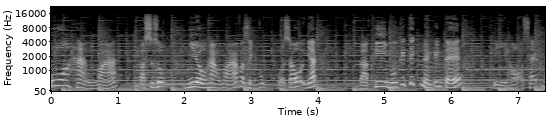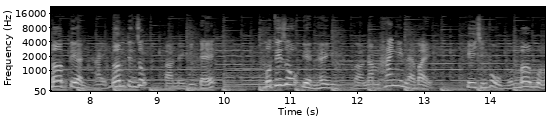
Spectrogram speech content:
mua hàng hóa và sử dụng nhiều hàng hóa và dịch vụ của xã hội nhất. Và khi muốn kích thích nền kinh tế thì họ sẽ bơm tiền hay bơm tín dụng vào nền kinh tế. Một thí dụ điển hình vào năm 2007 khi chính phủ muốn bơm một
